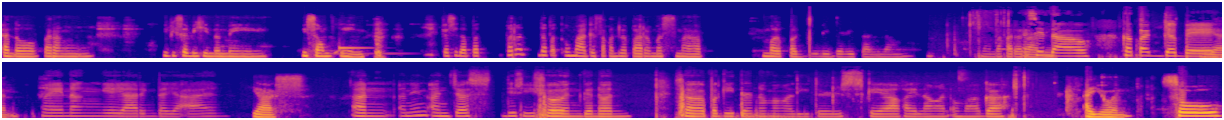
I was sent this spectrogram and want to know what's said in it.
ano parang ibig sabihin nun may may something kasi dapat parang dapat umaga sa kanila para mas ma mapag-deliberatean ng ng nakararami. Kasi daw kapag gabi Ayan. may nangyayaring dayaan. Yes. An ano yun, unjust decision ganon sa pagitan ng mga leaders kaya kailangan umaga. Ayun. So,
